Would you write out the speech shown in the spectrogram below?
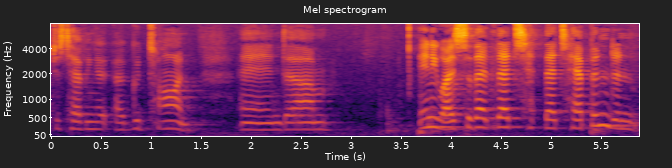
just having a, a good time, and um, anyway, so that that's that's happened, and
